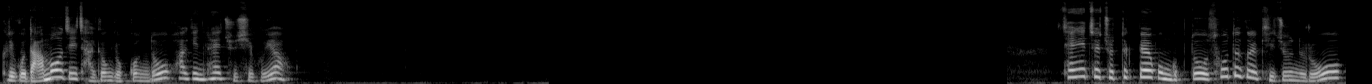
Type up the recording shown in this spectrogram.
그리고 나머지 자격 요건도 확인해 주시고요. 생애 최초 특별 공급도 소득을 기준으로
